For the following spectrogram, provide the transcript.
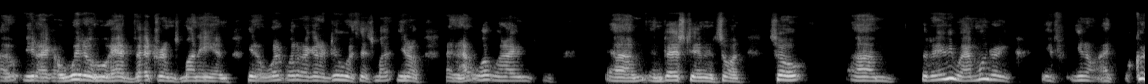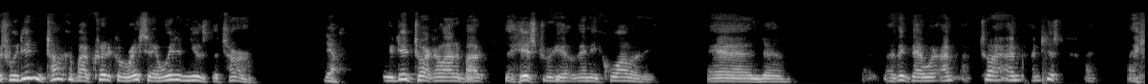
uh, you know, like a widow who had veterans money, and you know, what, what am I going to do with this money, you know, and how, what would I um, invest in, and so on. So, um, but anyway, I'm wondering if you know, I, of course, we didn't talk about critical race theory, and we didn't use the term. Yeah, we did talk a lot about the history of inequality, and uh, I think that would. I'm so I'm, I'm just I, I,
